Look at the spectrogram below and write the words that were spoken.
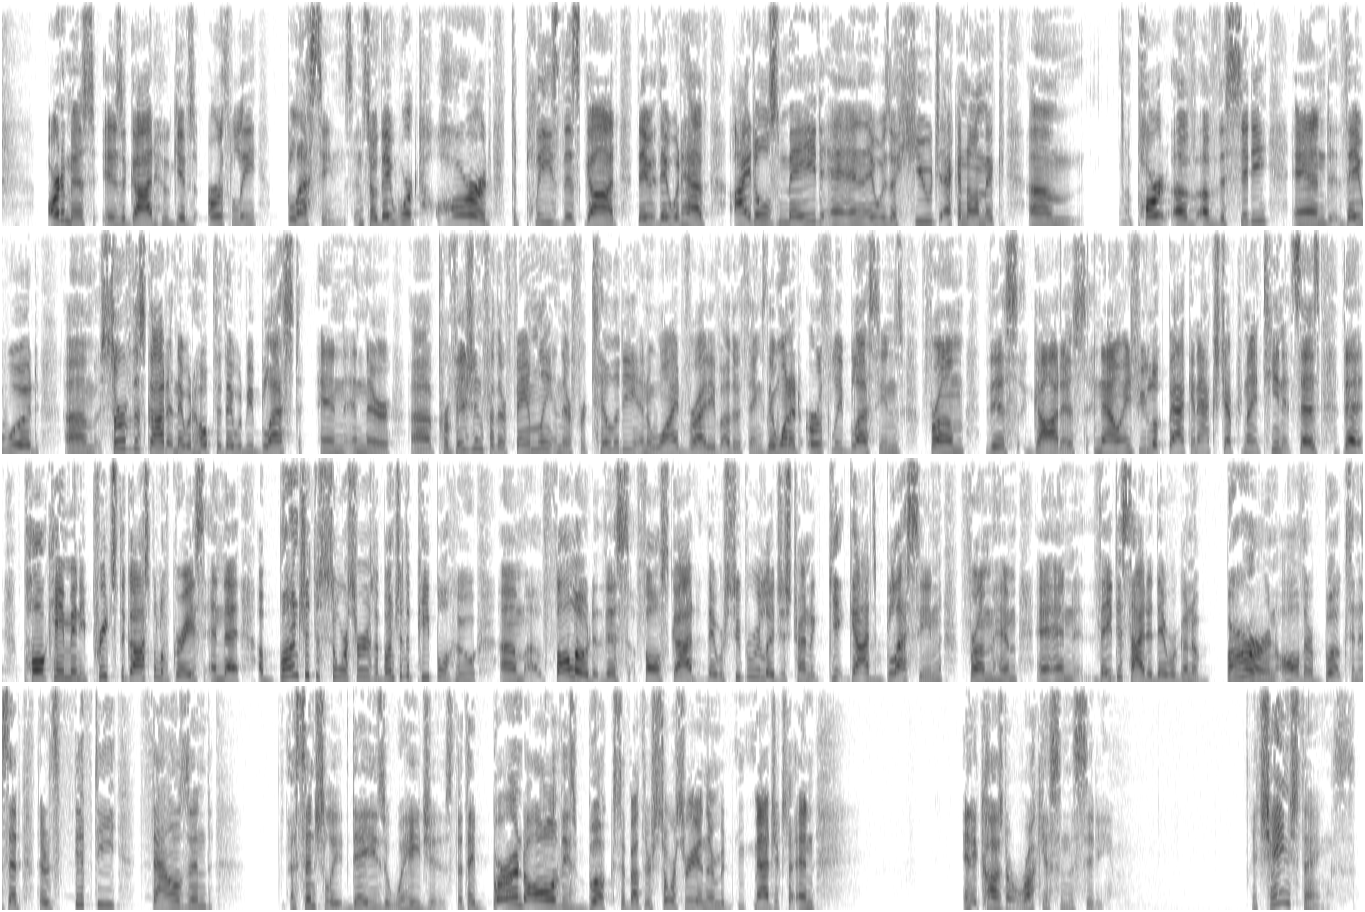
Artemis is a god who gives earthly blessings. And so they worked hard to please this God. They, they would have idols made, and it was a huge economic um, part of, of the city, and they would um, serve this God, and they would hope that they would be blessed in, in their uh, provision for their family and their fertility and a wide variety of other things. They wanted earthly blessings from this goddess. Now, if you look back in Acts chapter 19, it says that Paul came in, he preached the gospel of grace, and that a bunch of the sorcerers, a bunch of the people who um, followed this false God, they were super religious, trying to get God's blessing from him, and, and they decided they were going to burn all their books. And it said there's 50,000 essentially days' wages, that they burned all of these books about their sorcery and their magic stuff, and, and it caused a ruckus in the city. It changed things.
